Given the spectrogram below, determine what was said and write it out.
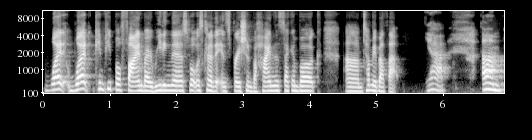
what what can people find by reading this? What was kind of the inspiration behind the second book? Um, tell me about that. Yeah. Um,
